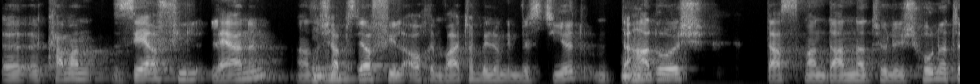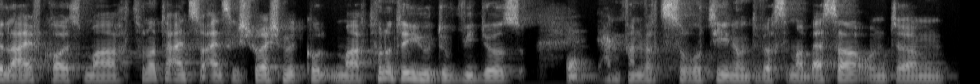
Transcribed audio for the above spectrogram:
äh, kann man sehr viel lernen. Also mhm. ich habe sehr viel auch in Weiterbildung investiert und mhm. dadurch, dass man dann natürlich hunderte Live-Calls macht, hunderte 1 zu 1 Gespräche mit Kunden macht, hunderte YouTube-Videos, ja. irgendwann wird es zur Routine und du wirst immer besser. Und ähm,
